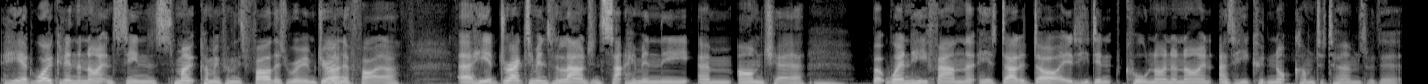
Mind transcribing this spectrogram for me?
he had woken in the night and seen smoke coming from his father's room during Right. the fire. Uh, he had dragged him into the lounge and sat him in the um, armchair. Mm. But when he found that his dad had died, he didn't call 999 as he could not come to terms with it.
